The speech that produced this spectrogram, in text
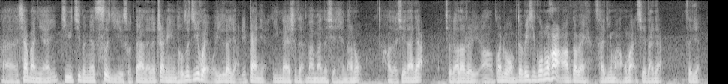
呃，下半年基于基本面刺激所带来的战略性投资机会，我一直在讲这概念，应该是在慢慢的显现当中。好的，谢谢大家，就聊到这里啊。关注我们的微信公众号啊，各位财经马红漫，谢谢大家，再见。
